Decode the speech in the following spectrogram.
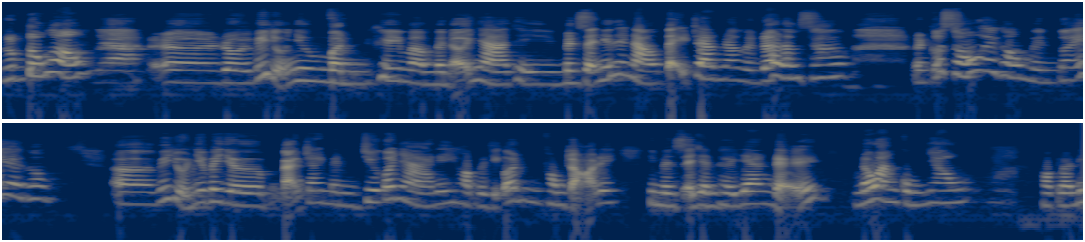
lung tung không? Yeah. Dạ. à, rồi ví dụ như mình khi mà mình ở nhà thì mình sẽ như thế nào? Tẩy trang ra mình ra làm sao? Mình có xấu hay không? Mình có ấy hay không à, ví dụ như bây giờ bạn trai mình chưa có nhà đi hoặc là chỉ có phòng trọ đi thì mình sẽ dành thời gian để nấu ăn cùng nhau hoặc là đi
